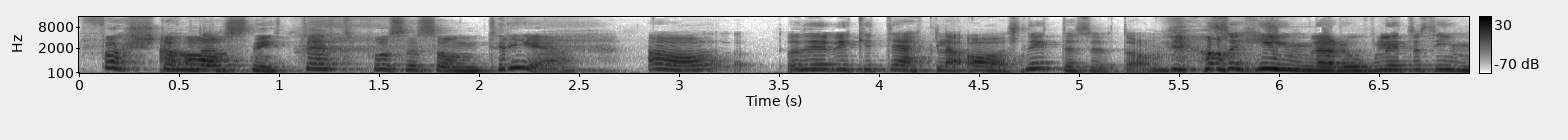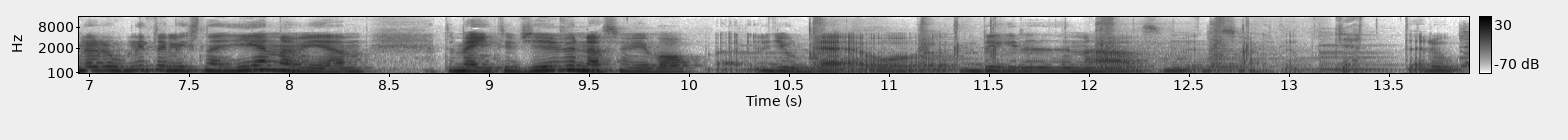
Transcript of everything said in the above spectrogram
Första Andas. avsnittet på säsong tre. Ja, och det är vilket jäkla avsnitt dessutom. Så himla roligt och så himla roligt att lyssna igenom igen de här intervjuerna som vi var, gjorde och bryggerierna som vi besökte. Jätteroligt.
